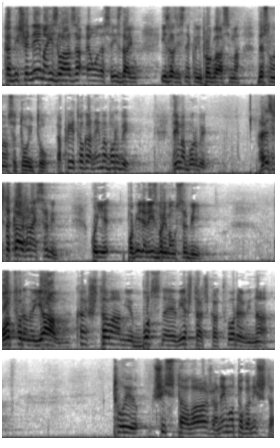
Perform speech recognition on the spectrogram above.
kad više nema izlaza, e onda se izdaju, izlazi s nekim proglasima, desilo nam se to i to. A prije toga nema borbe. Nema borbe. A se šta kaže onaj Srbin, koji je pobjedio na izborima u Srbiji. Otvoreno i javno. Kaj šta vam je, Bosna je vještačka tvorevina to je čista laža, nema od toga ništa.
